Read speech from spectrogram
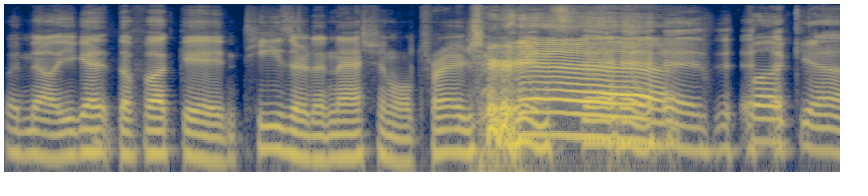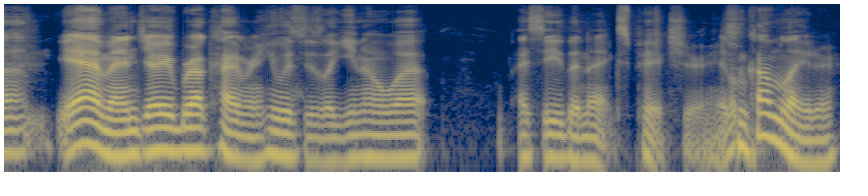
But no, you get the fucking teaser, the national treasure Yeah. instead. Fuck yeah. Yeah, man, Jerry Bruckheimer. He was just like, you know what? I see the next picture. It'll come later.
